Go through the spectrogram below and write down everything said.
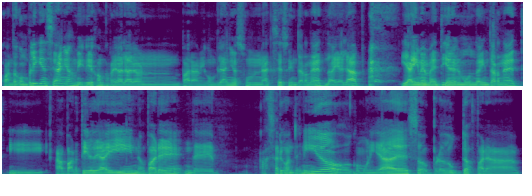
Cuando cumplí 15 años, mis viejos me regalaron para mi cumpleaños un acceso a internet, dial-up, y ahí me metí en el mundo de internet y a partir de ahí no paré de hacer contenido o comunidades o productos para,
